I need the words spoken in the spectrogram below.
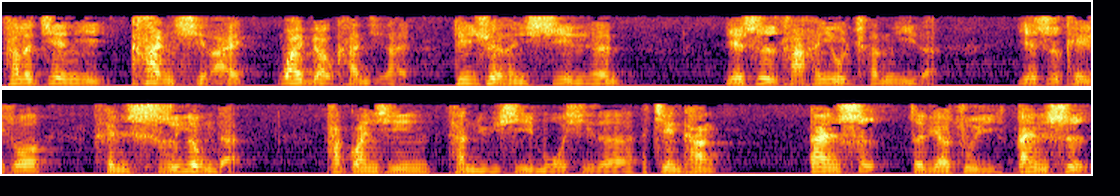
他的建议看起来外表看起来的确很吸引人，也是他很有诚意的，也是可以说很实用的。他关心他女婿摩西的健康，但是这里要注意，但是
